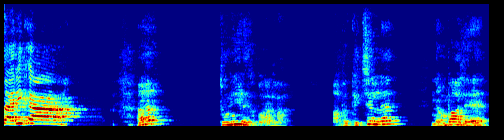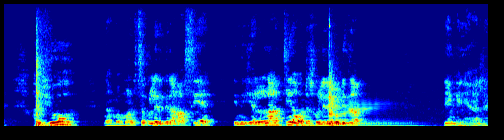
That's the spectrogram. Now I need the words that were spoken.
சரிக்கா? துணி எடுக்க போறலாம் அப்ப கிச்சன்ல நம்பால ஐயோ நம்ம மனசுக்குள்ள இருக்கிற ஆசைய இன்னும் எல்லாத்தையும் அவர்கிட்ட சொல்லிட வேண்டியதுதான். எங்க யாரு?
